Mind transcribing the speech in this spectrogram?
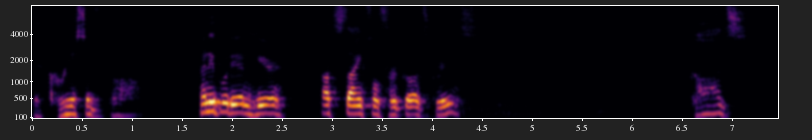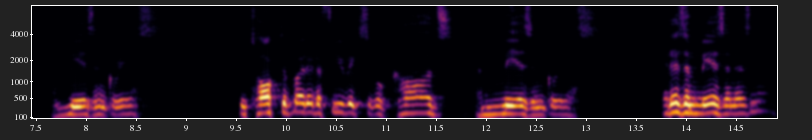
the grace of God. Anybody in here that's thankful for God's grace? God's amazing grace. We talked about it a few weeks ago. God's amazing grace. It is amazing, isn't it?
